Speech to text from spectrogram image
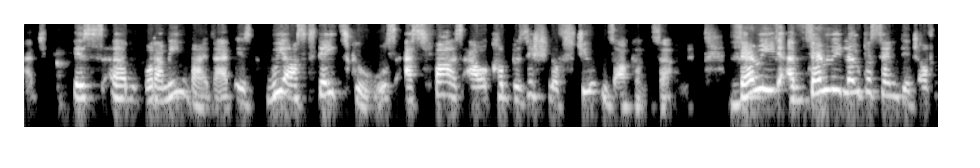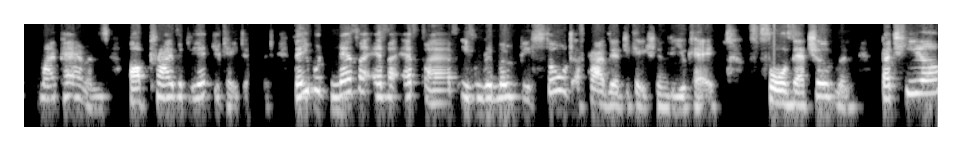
that is, um, what I mean by that is, we are state schools as far as our composition of students are concerned. Very, a very low percentage of my parents are privately educated. They would never, ever, ever have even remotely thought of private education in the UK for their children. But here,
